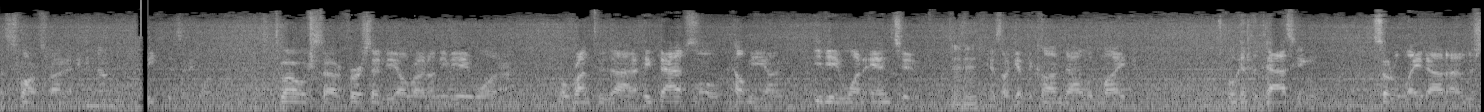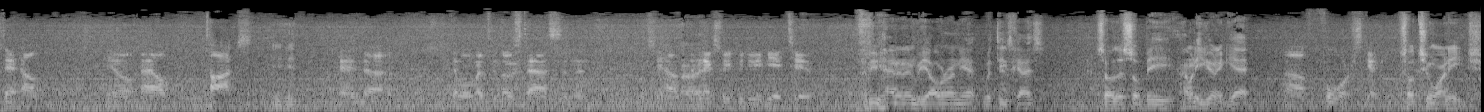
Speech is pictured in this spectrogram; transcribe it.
that's tomorrow's Friday. I think I know what week it is anymore. Tomorrow we start our first NBL run on EVA one. We'll run through that. I think that will help me on EVA one and 2 Mm-hmm. because I'll get the calm down with Mike. We'll get the tasking sort of laid out. I understand how, you know, Al talks, Mm-hmm. and uh, then we'll run through those tasks, and then we'll see how. right. Next week we do EVA two, Have you had an NBL run yet with these guys? So this will be how many are you gonna get? uh, four scheduled. So two on each.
